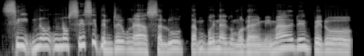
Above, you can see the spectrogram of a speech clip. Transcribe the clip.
Sí, no, no sé si tendré una salud tan buena como la de mi madre, pero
